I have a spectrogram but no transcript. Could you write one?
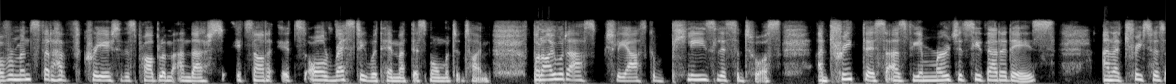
governments that have created this problem and that it's not it's all resting with him at this moment in time but i would actually ask him please listen to us and treat this as the emergency that it is and I treat it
